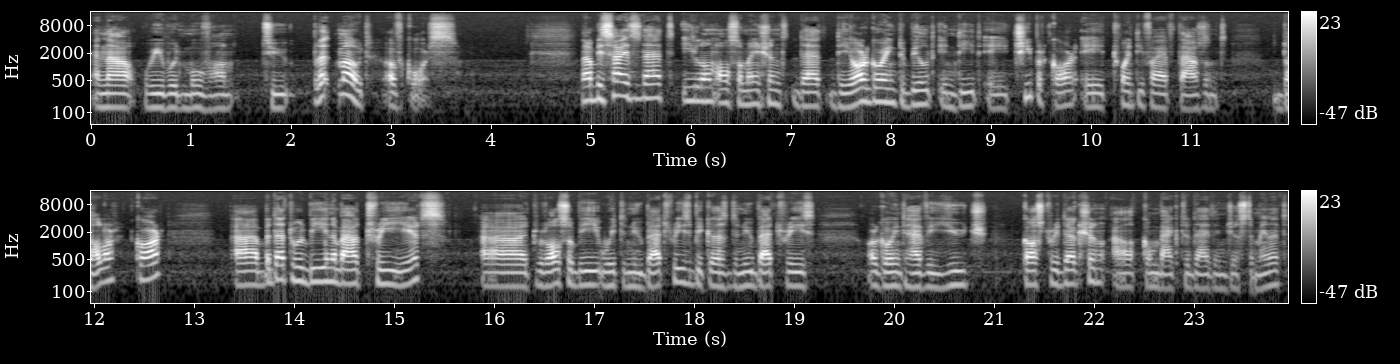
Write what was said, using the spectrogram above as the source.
and now we would move on to Plaid mode of course. Now besides that Elon also mentioned that they are going to build indeed a cheaper car, a $25,000 car, uh, but that will be in about three years. Uh, it will also be with the new batteries because the new batteries are going to have a huge cost reduction. I'll come back to that in just a minute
